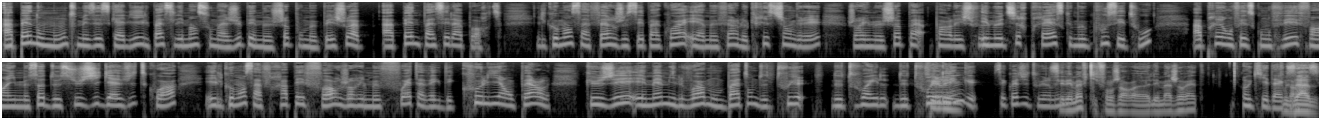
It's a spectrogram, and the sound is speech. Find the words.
À peine on monte mes escaliers, il passe les mains sous ma jupe et me chope pour me pécho à, à peine passer la porte. Il commence à faire je sais pas quoi et à me faire le Christian Grey. Genre il me chope par, par les cheveux et me tire presque, me pousse et tout. Après on fait ce qu'on fait, enfin il me saute dessus giga vite quoi. Et il commence à frapper fort, genre il me fouette avec des colliers en perles que j'ai et même il voit mon bâton de, twi de, twirl- de twirling. Twirling. C'est quoi du twirling? C'est les meufs qui font genre euh, les majorettes. Ok d'accord Zaz.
